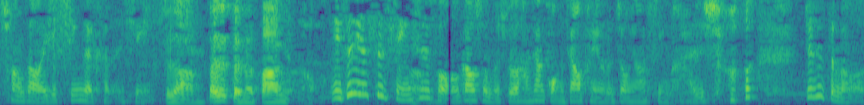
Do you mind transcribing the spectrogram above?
创造了一个新的可能性。是啊，但是等了八年哦。你这件事情是否告诉我们说，好像广交朋友的重要性吗？还是说，就是怎么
